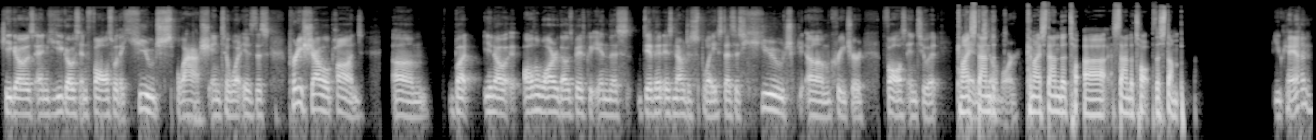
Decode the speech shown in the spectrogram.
he goes and he goes and falls with a huge splash into what is this pretty shallow pond. Um, but you know all the water that was basically in this divot is now displaced as this huge um creature falls into it. Can I stand? no? Can I stand atop? Uh, stand atop the stump? You can.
